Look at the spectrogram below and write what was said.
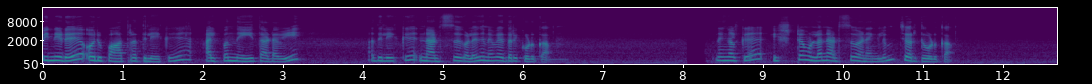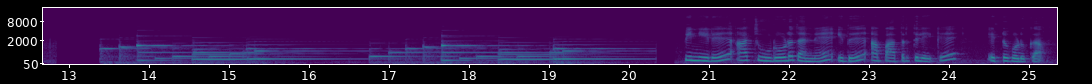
പിന്നീട് ഒരു പാത്രത്തിലേക്ക് അല്പം നെയ്യ് തടവി അതിലേക്ക് നട്ട്സുകൾ ഇങ്ങനെ വിതറി നിങ്ങൾക്ക് ഇഷ്ടമുള്ള നട്ട്സ് വേണമെങ്കിലും ചേർത്ത് കൊടുക്കാം. പിന്നീട് ആ ചൂടോടെ തന്നെ ഇത് ആ പാത്രത്തിലേക്ക് ഇട്ട് കൊടുക്കാം.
